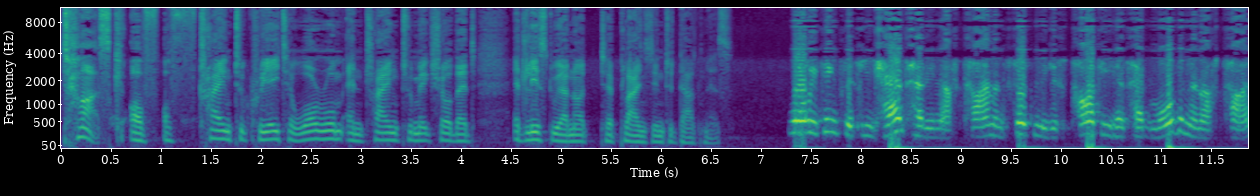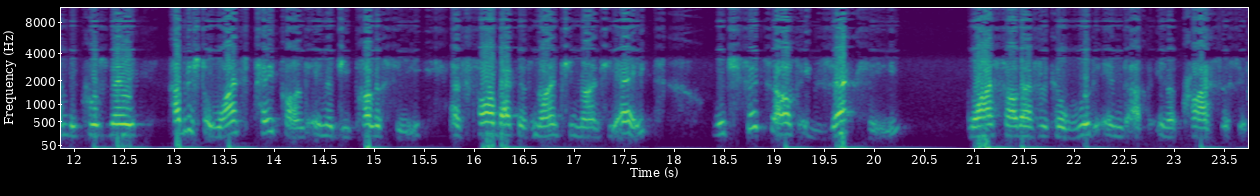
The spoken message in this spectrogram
task of of trying to create a war room and trying to make sure that at least we are not uh, plunged into darkness? Well, we think that he has had enough time, and certainly his party has had more than enough time because they published a white paper on energy policy as far back as 1998, which sets out exactly why South Africa would end up in a crisis if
